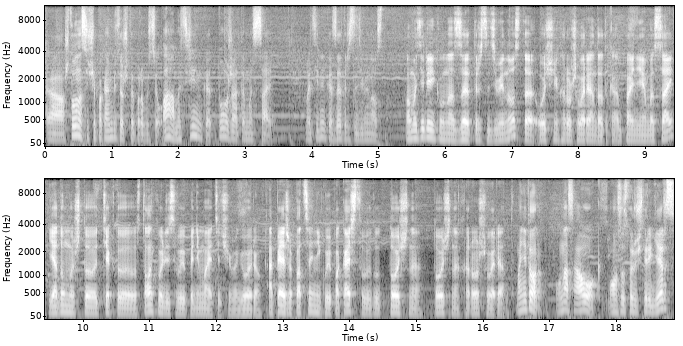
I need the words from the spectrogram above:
э, что у нас еще по компьютеру, что я пропустил? А, материнка тоже от MSI. Материнка Z390. По материнке у нас Z390, очень хороший вариант от компании MSI. Я думаю, что те, кто сталкивались, вы понимаете, о чем я говорю. Опять же, по ценнику и по качеству тут точно, точно хороший вариант. Монитор. У нас AOC. Он 144 Гц.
